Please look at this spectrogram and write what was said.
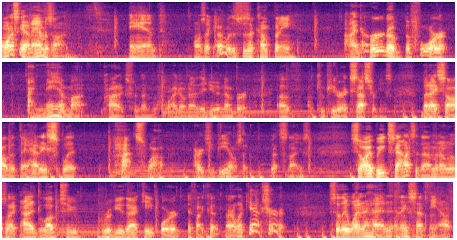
I want to say on Amazon, and I was like, oh, this is a company I'd heard of before. I may have bought products from them before. I don't know. They do a number of computer accessories. But I saw that they had a split hot swap RGB. I was like, that's nice. So I reached out to them and I was like, I'd love to review that keyboard if I could. They're like, yeah, sure. So they went ahead and they sent me out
